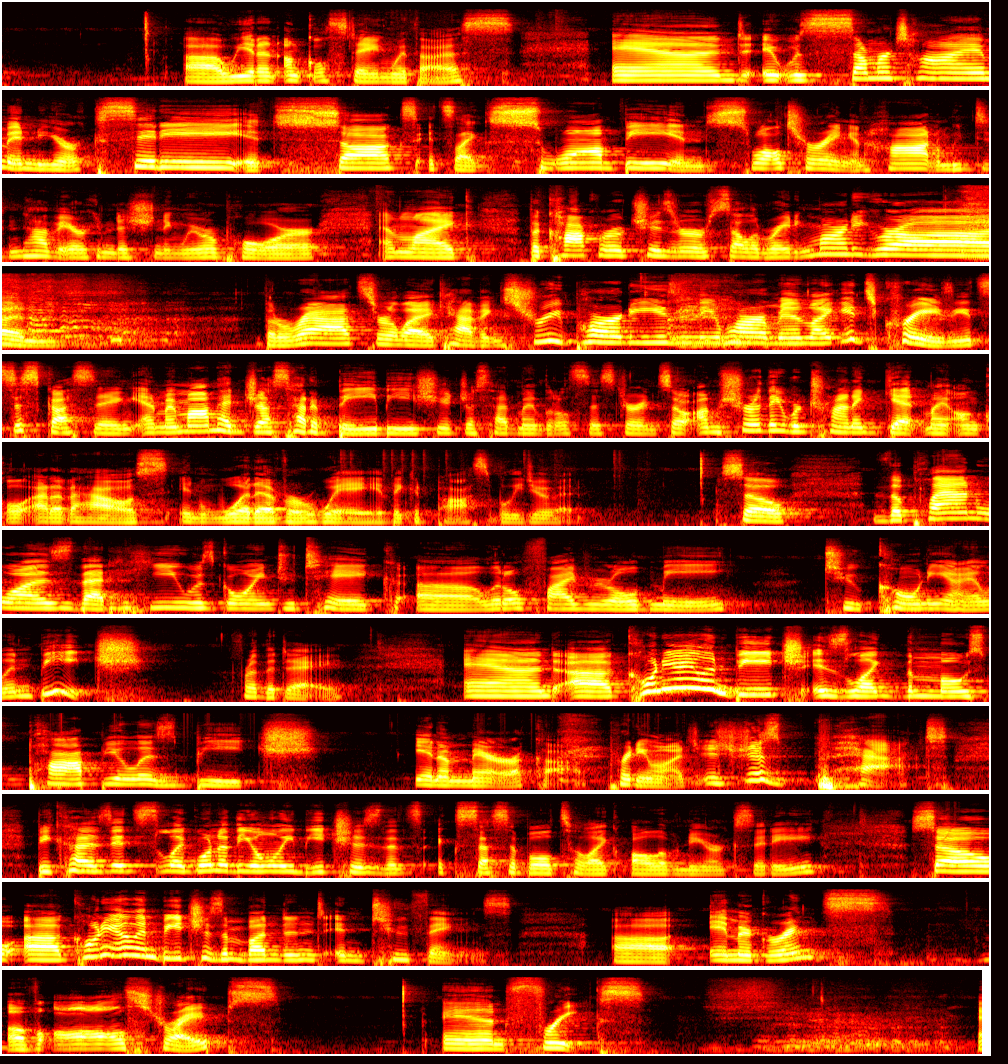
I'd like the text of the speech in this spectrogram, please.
uh, we had an uncle staying with us. And it was summertime in New York City. It sucks. It's like swampy and sweltering and hot, and we didn't have air conditioning. We were poor. And like the cockroaches are celebrating Mardi Gras, and the rats are like having street parties in the apartment. Like it's crazy. It's disgusting. And my mom had just had a baby. She had just had my little sister. And so I'm sure they were trying to get my uncle out of the house in whatever way they could possibly do it. So the plan was that he was going to take a little five year old me to Coney Island Beach for the day. And uh, Coney Island Beach is like the most populous beach in America, pretty much. It's just packed because it's like one of the only beaches that's accessible to like all of New York City. So uh, Coney Island Beach is abundant in two things uh, immigrants of all stripes and freaks.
